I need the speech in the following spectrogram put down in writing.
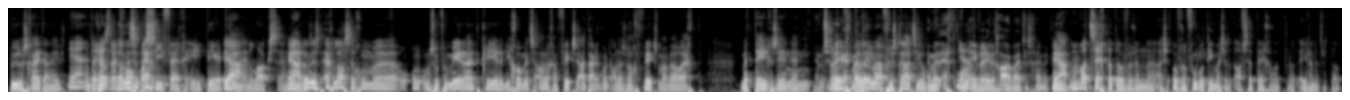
pure scheid aan heeft... Ja. Want de Dan- rest werd dan gewoon is het echt- passief en geïrriteerd Ja. en, en laks. En, Ja, dan is het echt lastig om, eh, om, om een soort van meerderheid te creëren... die gewoon met z'n allen gaan fixen. Uiteindelijk wordt alles wel gefixt, maar wel echt met tegenzin. En En het levert alleen maar frustratie op. En met echt Ja. onevenredige arbeid waarschijnlijk. Ja, Maar wat zegt dat over een, eh, als je, over een voetbalteam als je dat afzet tegen wat, wat Eva net vertelt?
